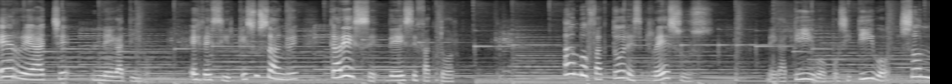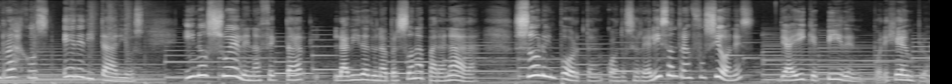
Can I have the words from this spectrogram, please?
RH negativo, es decir, que su sangre carece de ese factor. Ambos factores Rhesus, negativo, positivo, son rasgos hereditarios y no suelen afectar la vida de una persona para nada. Solo importan cuando se realizan transfusiones, de ahí que piden, por ejemplo,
